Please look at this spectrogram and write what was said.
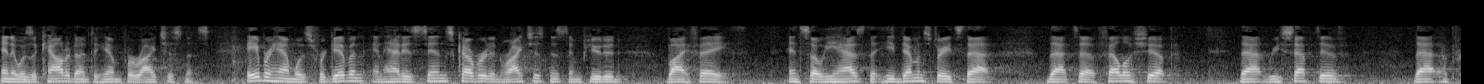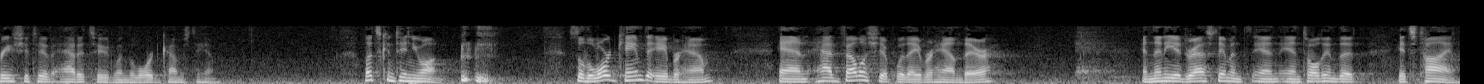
and it was accounted unto him for righteousness. Abraham was forgiven and had his sins covered and righteousness imputed by faith. And so he has that he demonstrates that that uh, fellowship, that receptive, that appreciative attitude when the Lord comes to him. Let's continue on. so the Lord came to Abraham and had fellowship with Abraham there. And then he addressed him and, and, and told him that it's time.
